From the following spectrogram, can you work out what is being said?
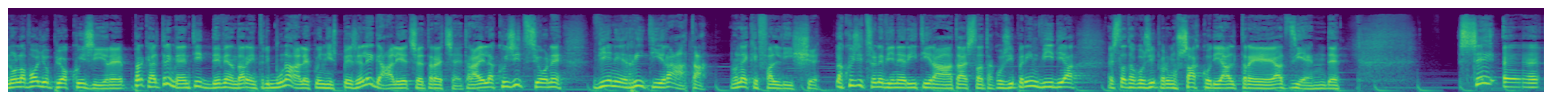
non la voglio più acquisire perché altrimenti deve andare in tribunale quindi spese legali eccetera eccetera. E l'acquisizione viene ritirata non è che fallisce. L'acquisizione viene ritirata è stata così per Nvidia è stata così per un sacco di altre aziende. Se eh,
